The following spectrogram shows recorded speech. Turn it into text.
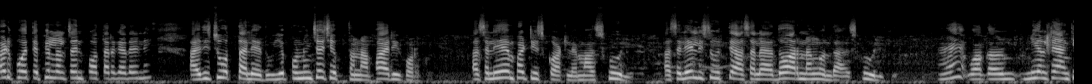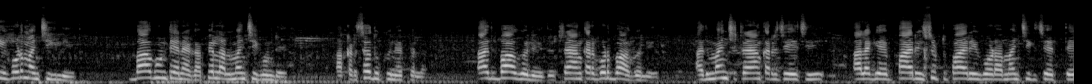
పడిపోతే పిల్లలు చనిపోతారు కదండి. అది చూస్తలేదు ఎప్పటి నుంచో చెప్తున్నాం భారీ కొరకు. అసలు ఏం పట్టించుకోవట్లేదు మా స్కూల్. అసలు వెళ్ళి చూస్తే అసలు దారుణంగా ఉంది ఆ స్కూల్కి. ఒక నీళ్ళ ట్యాంకీ కూడా మంచిగా లేదు. బాగుంటేనేగా పిల్లలు మంచిగా ఉండేది. అక్కడ చదువుకునే పిల్లలు. అది బాగోలేదు ట్యాంకర్ కూడా బాగోలేదు. అది మంచి ట్యాంకర్ చేసి అలాగే పారి చుట్టూ పారి కూడా మంచిగా చేస్తే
